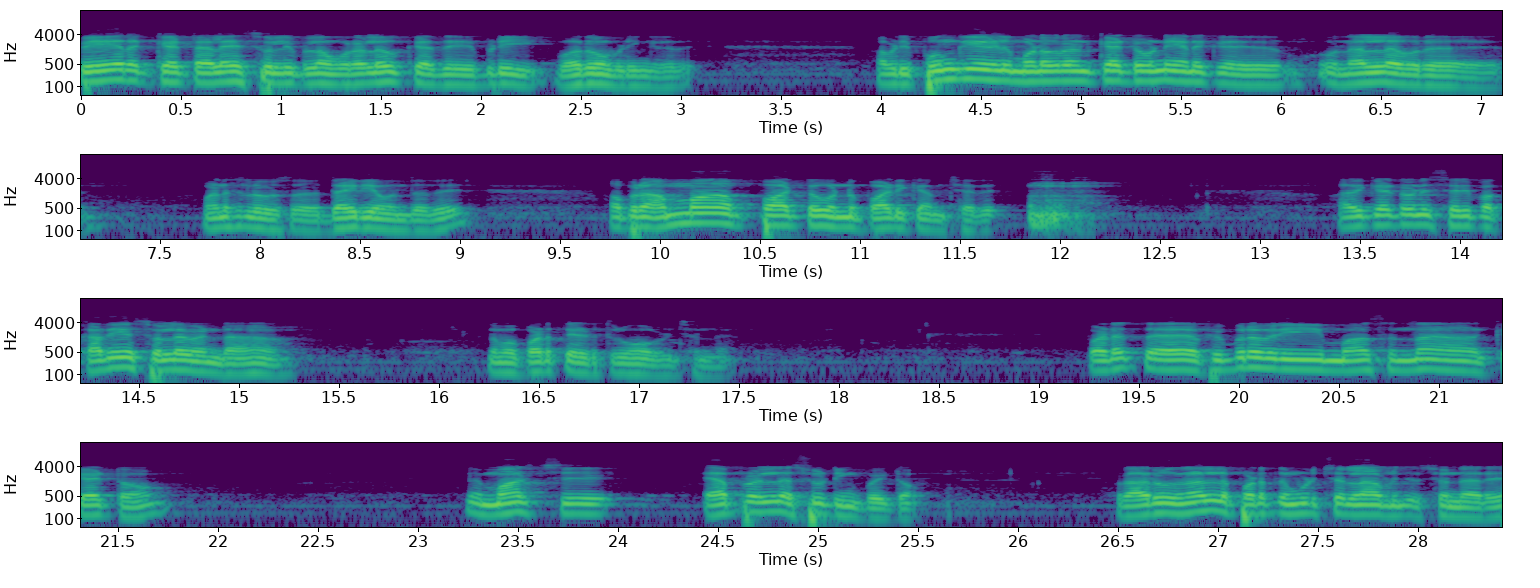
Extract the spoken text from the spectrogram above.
பேரை கேட்டாலே சொல்லிப்பலாம் ஓரளவுக்கு அது எப்படி வரும் அப்படிங்கிறது. அப்படி பொங்கி ஏழு மனோகரன் கேட்டவுடனே எனக்கு ஒரு நல்ல ஒரு மனசில் ஒரு தைரியம் வந்தது. அப்புறம் அம்மா பாட்டை ஒன்று பாடி காமிச்சார். அது கேட்ட சரிப்பா கதையை சொல்ல வேண்டாம். நம்ம படத்தை எடுத்துருவோம் அப்படின்னு சொன்னேன். படத்தை பிப்ரவரி மாதம்தான் கேட்டோம். மார்ச் ஏப்ரலில் ஷூட்டிங் போயிட்டோம். ஒரு அறுபது நாளில் படத்தை முடிச்சிடலாம் அப்படின்னு சொல்லி சொன்னார்.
